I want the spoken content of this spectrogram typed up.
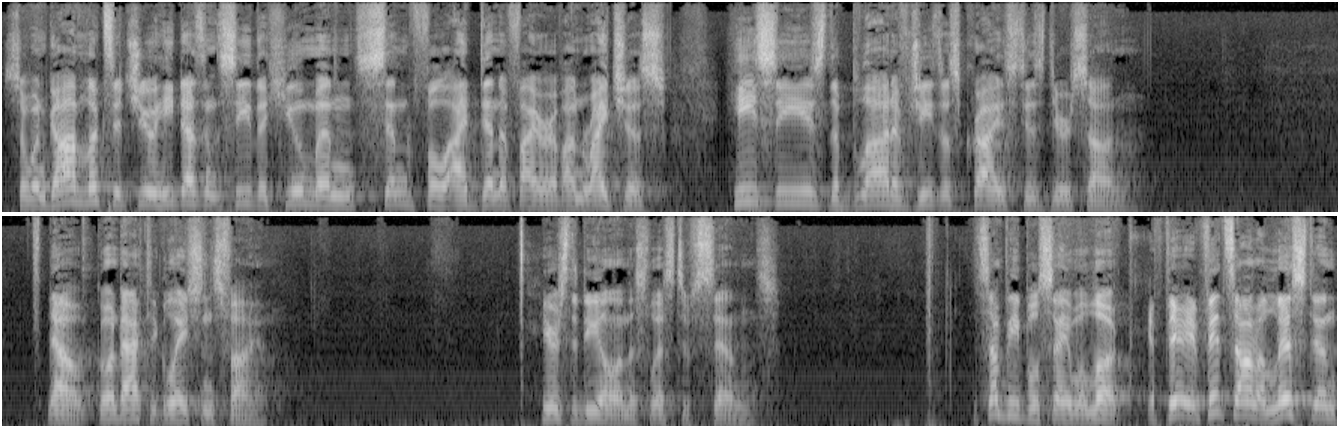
So when God looks at you, he doesn't see the human sinful identifier of unrighteous. He sees the blood of Jesus Christ, his dear Son. Now, going back to Galatians 5. Here's the deal on this list of sins. Some people say, well, look, if, there, if it's on a list in,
